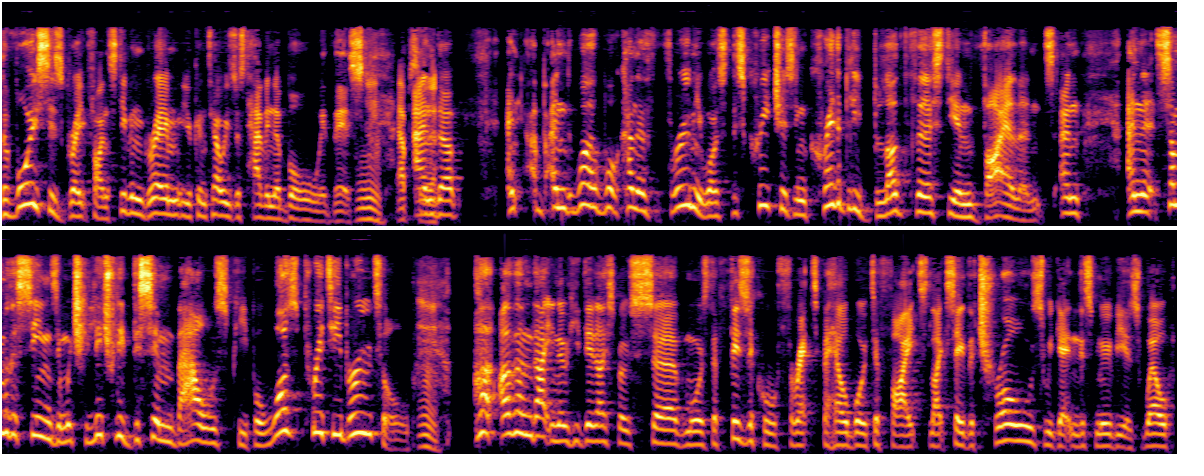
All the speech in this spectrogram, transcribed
The voice is great fun. Stephen Graham, you can tell he's just having a ball with this. Mm, absolutely. And uh, and and what what kind of threw me was this creature's incredibly bloodthirsty and violent, and and some of the scenes in which he literally disembowels people was pretty brutal. Mm. Uh, other than that, you know, he did, I suppose, serve more as the physical threat for Hellboy to fight, like say the trolls we get in this movie as well.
